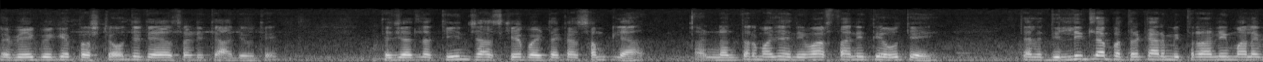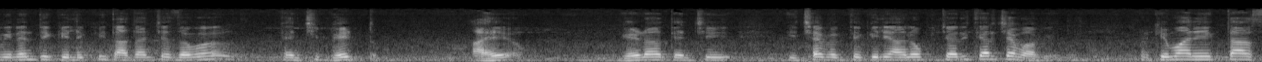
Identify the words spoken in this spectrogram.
वेगवेगळे प्रश्न होते त्याच्यासाठी ते आले होते. त्याच्यातल्या तीन शासकीय बैठका संपल्या आणि नंतर माझ्या निवासस्थानी ते होते. त्याला दिल्लीतल्या पत्रकार मित्रांनी मला विनंती केली की दादांच्या जवळ त्यांची भेट आहे. घेणं त्यांची इच्छा व्यक्त केली. अनौपचारिक चर्चा व्हावी. पण किमान एक तास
